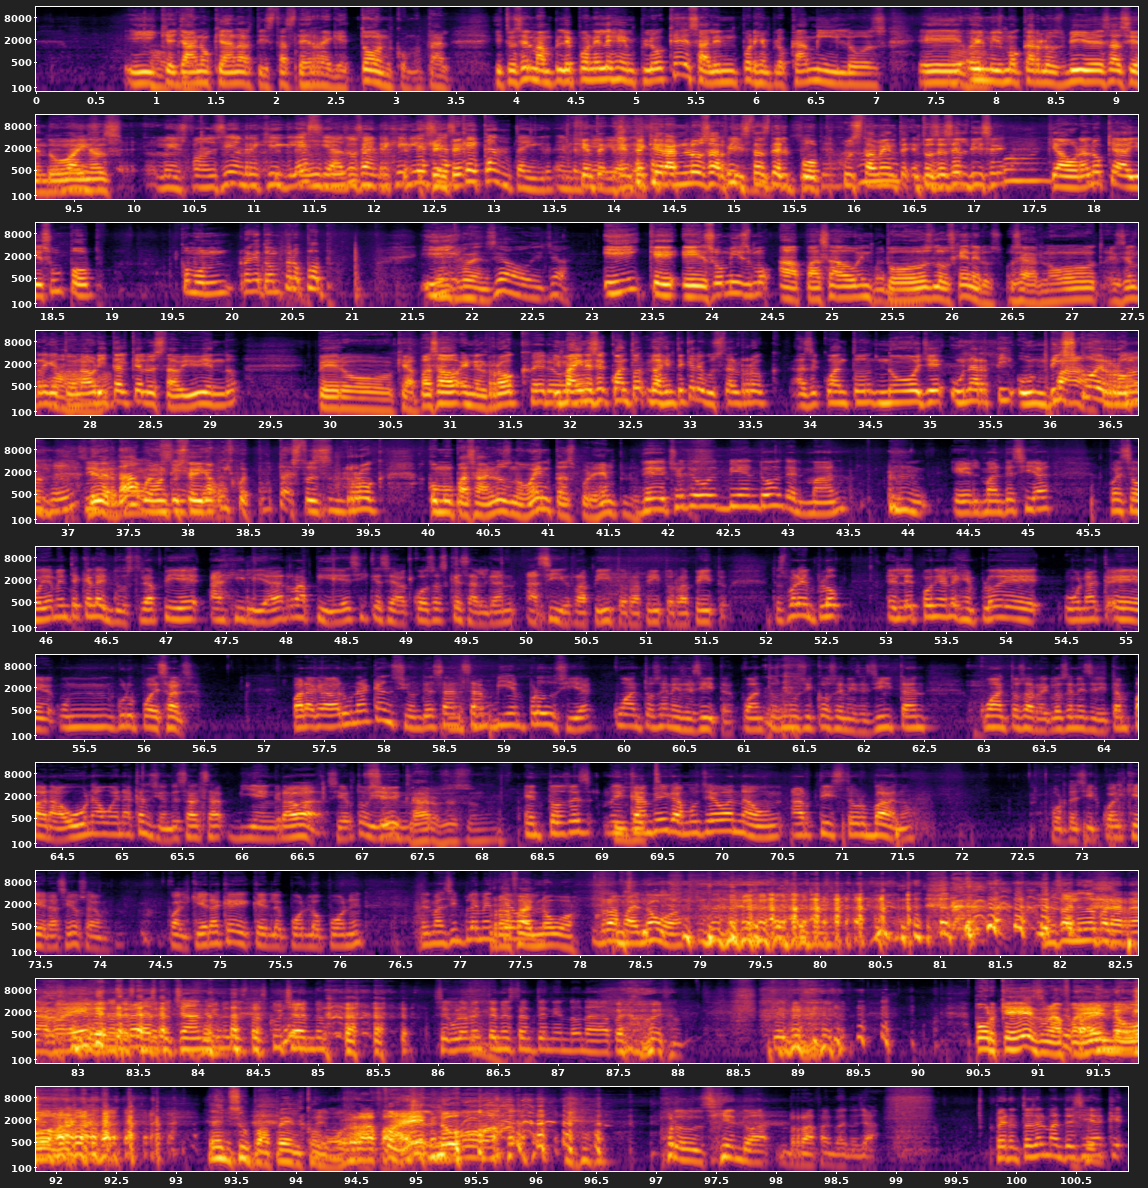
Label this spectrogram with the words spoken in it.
Y que ya no quedan artistas de reggaetón como tal. Y Entonces el man le pone el ejemplo que salen, por ejemplo, Camilos, eh, el mismo Carlos Vives haciendo vainas. Luis Fonsi, Enrique Iglesias. O sea, Enrique Iglesias, Gente- ¿qué canta Enrique Gente, Iglesias? gente que eran los artistas del pop, justamente. Entonces él dice que ahora lo que hay es un pop, como un reggaetón, pero pop. Y, Influenciado y ya. y que eso mismo ha pasado en todos los géneros. O sea, no es el reggaetón Ajá. ahorita el que lo está viviendo, pero que ha pasado en el rock. Pero- Imagínese cuánto, la gente que le gusta el rock, hace cuánto no oye un, arti un disco de rock de verdad, weón, que sí, usted diga, hijo de puta, esto es rock, como pasaba en los noventas, por ejemplo. De hecho, yo viendo del man, el man decía, pues obviamente que la industria pide agilidad, rapidez y que sea cosas que salgan así, rapidito, rapidito, rapidito. Entonces, por ejemplo, él le ponía el ejemplo de una, eh, un grupo de salsa. Para grabar una canción de salsa bien producida, ¿cuánto se necesita? ¿Cuántos músicos se necesitan? ¿Cuántos arreglos se necesitan para una buena canción de salsa bien grabada? ¿Cierto? Sí, Bien, claro, eso es un- entonces, en Billete. cambio, digamos, llevan a un artista urbano, por decir cualquiera, ¿sí? O sea, cualquiera que, que le, lo ponen, el man simplemente Rafael va- Novoa. Rafael Nova. Un saludo para Rafael, que nos está escuchando. que nos está escuchando. Seguramente no está entendiendo nada, pero bueno. Pero- Porque es Rafael Rafael Novoa. En su papel como Rafael Novoa. produciendo a Rafael, bueno, ya. Pero entonces el man decía que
